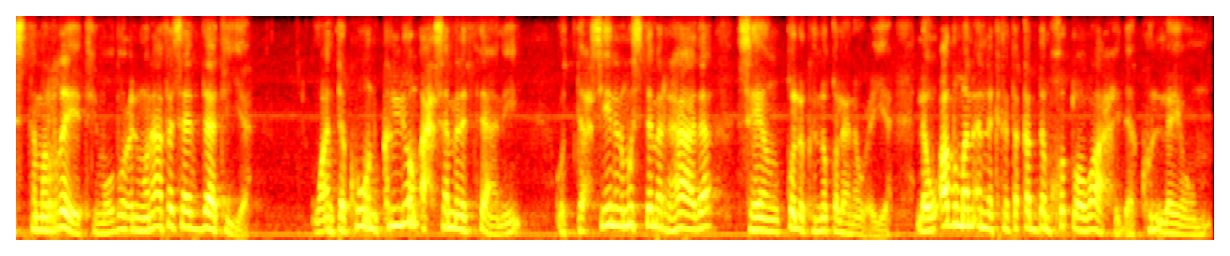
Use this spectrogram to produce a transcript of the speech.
استمريت في موضوع المنافسة الذاتية وأن تكون كل يوم أحسن من الثاني والتحسين المستمر هذا سينقلك نقلة نوعية. لو أضمن أنك تتقدم خطوة واحدة كل يوم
